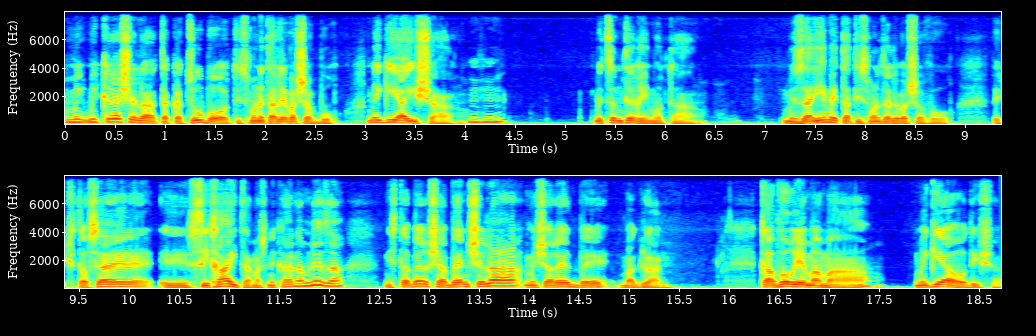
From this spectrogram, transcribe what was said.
מקרה של הטקצובו, או תסמונת הלב השבור. מגיעה אישה, מצנתרים אותה, מזהים את התסמונת הלב השבור, וכשאתה עושה אה, שיחה איתה, מה שנקרא אנמנזה, מסתבר שהבן שלה משרת במגלן. כעבור יממה, מגיעה עוד אישה,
